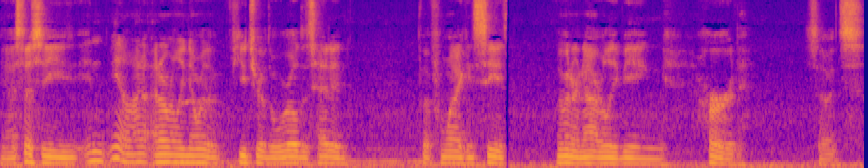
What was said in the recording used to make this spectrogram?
You know, especially in you know, I, I don't really know where the future of the world is headed, but from what I can see, women are not really being heard, so it's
